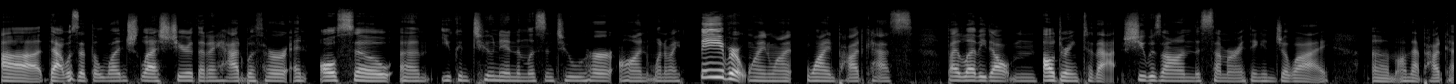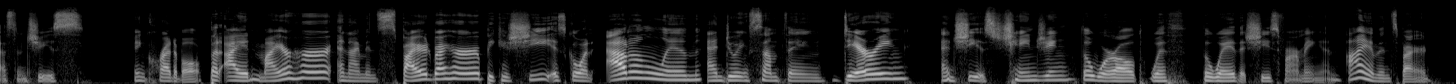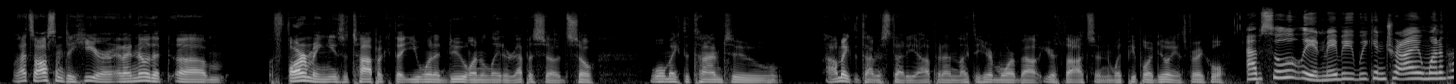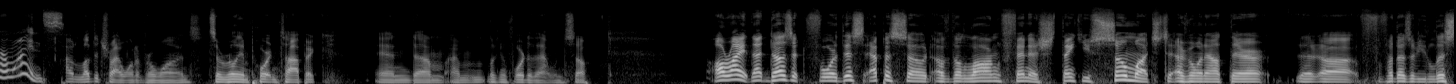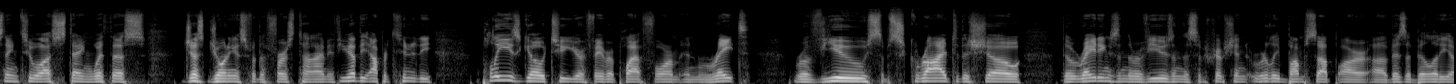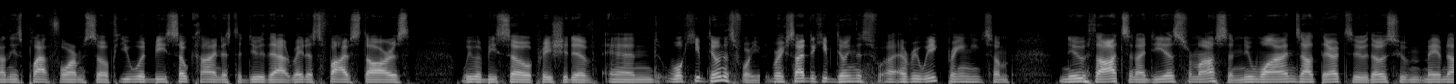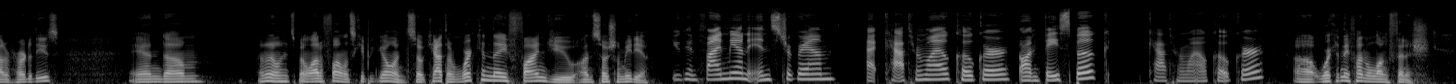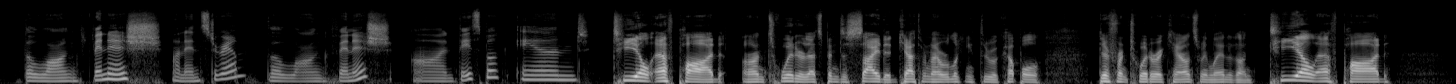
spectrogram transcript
Uh, that was at the lunch last year that I had with her. And also, um, you can tune in and listen to her on one of my favorite wine, wine, wine podcasts by Levi Dalton. I'll drink to that. She was on this summer, I think in July, um, on that podcast, and she's incredible. But I admire her and I'm inspired by her because she is going out on a limb and doing something daring and she is changing the world with the way that she's farming. And I am inspired. Well, that's awesome to hear. And I know that um, farming is a topic that you want to do on a later episode. So we'll make the time to I'll make the time to study up, and I'd like to hear more about your thoughts and what people are doing. It's very cool. Absolutely, and maybe we can try one of her wines. I would love to try one of her wines. It's a really important topic, and um, I'm looking forward to that one. So, all right, that does it for this episode of the Long Finish. Thank you so much to everyone out there. Uh, for those of you listening to us, staying with us, just joining us for the first time. If you have the opportunity, please go to your favorite platform and rate review, subscribe to the show. The ratings and the reviews and the subscription really bumps up our uh, visibility on these platforms. So if you would be so kind as to do that, rate us five stars. We would be so appreciative, and we'll keep doing this for you. We're excited to keep doing this uh, every week, bringing some new thoughts and ideas from us and new wines out there to those who may have not have heard of these. And um, I don't know, it's been a lot of fun. Let's keep it going. So, Kathryn, where can they find you on social media? You can find me on Instagram at Kathryn Weil Coker, on Facebook, Kathryn Weil Coker. Uh, where can they find the long finish? The Long Finish on Instagram, The Long Finish on Facebook, and TLF Pod on Twitter. That's been decided. Kathryn and I were looking through a couple different Twitter accounts. We landed on TLF Pod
